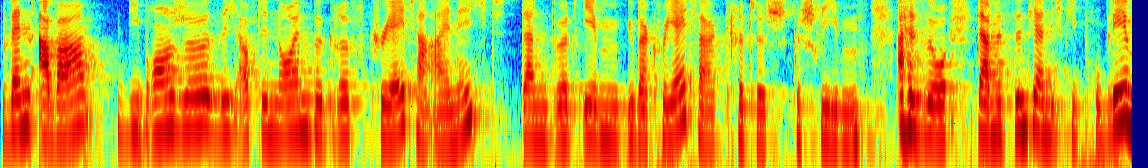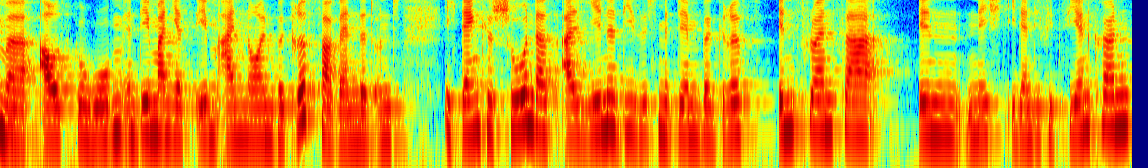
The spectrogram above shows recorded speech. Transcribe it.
Wenn aber die Branche sich auf den neuen Begriff Creator einigt, dann wird eben über Creator kritisch geschrieben. Also damit sind ja nicht die Probleme ausgehoben, indem man jetzt eben einen neuen Begriff verwendet. Und ich denke schon, dass all jene, die sich mit dem Begriff Influencer in nicht identifizieren können,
